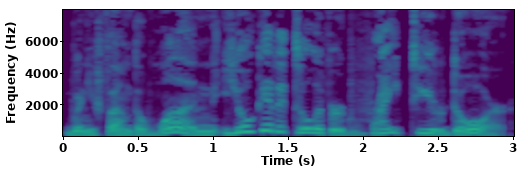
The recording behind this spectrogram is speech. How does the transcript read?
When you find the one, you'll get it delivered right to your door.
